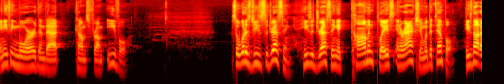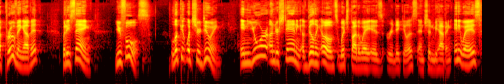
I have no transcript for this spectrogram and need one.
Anything more than that comes from evil. So, what is Jesus addressing? He's addressing a commonplace interaction with the temple. He's not approving of it, but he's saying, You fools, look at what you're doing. In your understanding of building oaths, which, by the way, is ridiculous and shouldn't be happening anyways,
